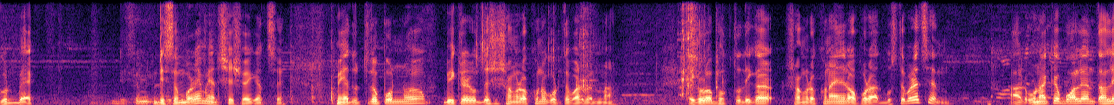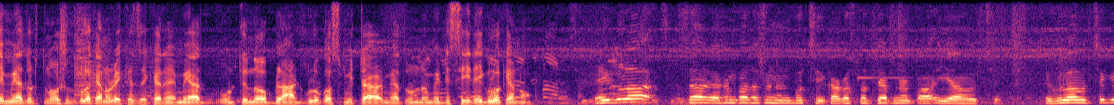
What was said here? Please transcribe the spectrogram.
গুড ব্যাক ডিসেম্বরে মেয়াদ শেষ হয়ে গেছে। মেয়াদ উত্তীর্ণ পণ্য বিক্রয়ের উদ্দেশ্যে সংরক্ষণও করতে পারবেন না। এগুলো ভোক্তাধিকার সংরক্ষণ আইনের অপরাধ বুঝতে পেরেছেন? আর ওনাকে বলেন তাহলে মেয়াদ উত্তীর্ণ ওষুধগুলো কেন রেখেছে এখানে? মেয়াদ উত্তীর্ণ ব্লাড গ্লুকোজ মিটার মেয়াদ উত্তীর্ণ মেডিসিন এগুলো কেন? এইগুলা স্যার এখন কথা শুনেন বুঝছি কাগজপত্রে আপনার ইয়া হচ্ছে। এগুলা হচ্ছে কি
